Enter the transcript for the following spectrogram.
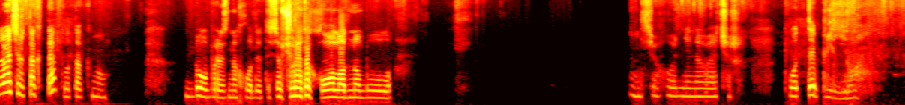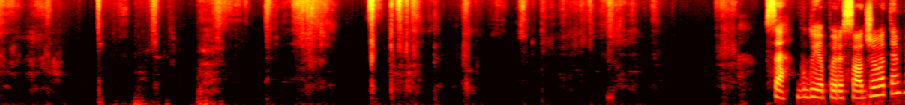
На вечір так тепло, так, ну, добре знаходитися. Вчора так холодно було. Сьогодні на вечір потепліло. Все, буду я пересаджувати.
